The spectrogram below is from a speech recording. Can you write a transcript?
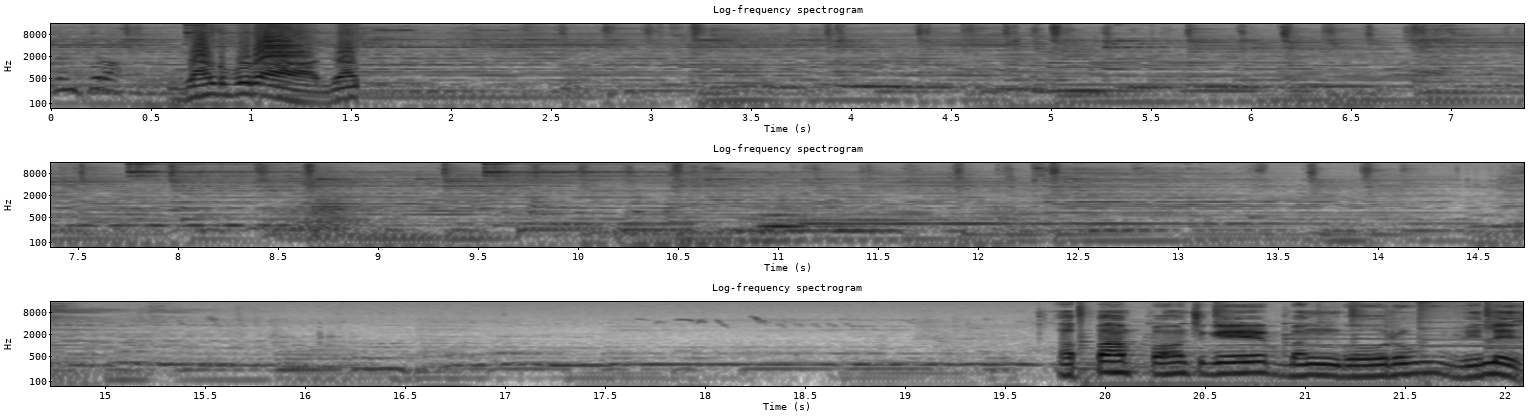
जंगपुरा ਜੰਗਪੁਰਾ ਜੰਗ ਆਪਾਂ ਪਹੁੰਚ ਗਏ ਬੰਗੋਰੂ ਵਿਲੇਜ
